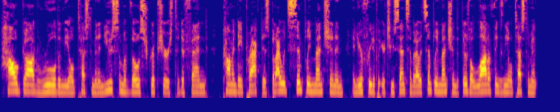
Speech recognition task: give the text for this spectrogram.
how God ruled in the Old Testament and use some of those scriptures to defend common day practice, but I would simply mention, and, and you're free to put your two cents in, but I would simply mention that there's a lot of things in the Old Testament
